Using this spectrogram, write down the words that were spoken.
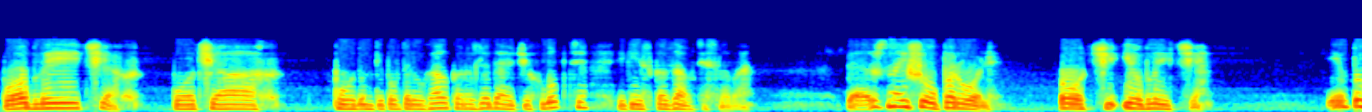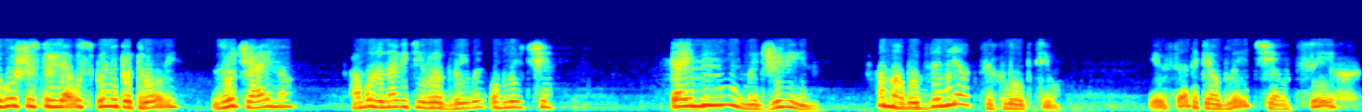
По обличчях, по очах, подумки повторив Галка, розглядаючи хлопця, який сказав ці слова. Теж знайшов пароль, очі і обличчя. І в того, що стріляв у спину Петрові, звичайно, а може, навіть і вродливе обличчя. Та й не німець же він, а, мабуть, земляк цих хлопців. І все-таки обличчя в цих,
